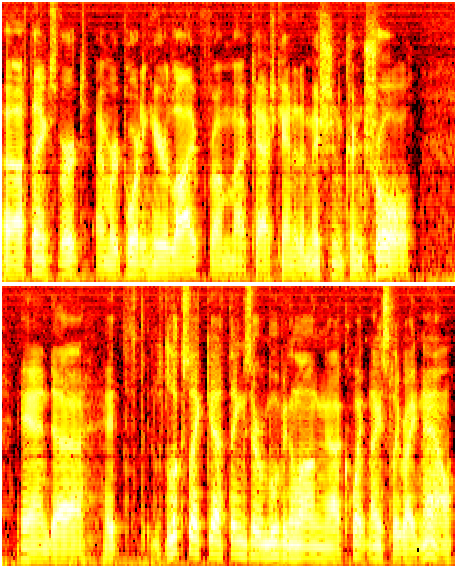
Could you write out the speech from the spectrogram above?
Uh, thanks, Vert. I'm reporting here live from uh, Cache Canada Mission Control. And it looks like things are moving along quite nicely right now.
